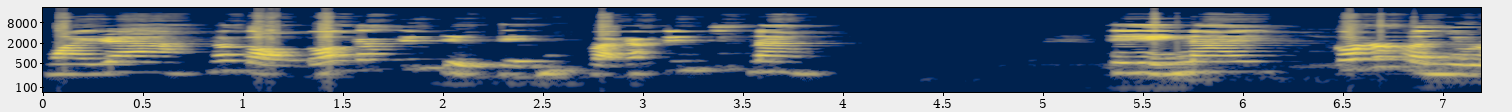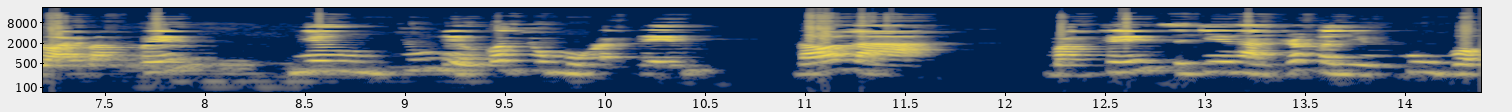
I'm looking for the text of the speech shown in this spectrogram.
Ngoài ra, nó còn có các phím điều khiển và các phím chức năng. Thì hiện nay, có rất là nhiều loại bàn phím, nhưng chúng đều có chung một đặc điểm. Đó là bàn phím sẽ chia thành rất là nhiều khu vực,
